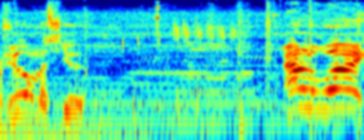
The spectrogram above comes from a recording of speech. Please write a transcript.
Bonjour, monsieur. Out of the way!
